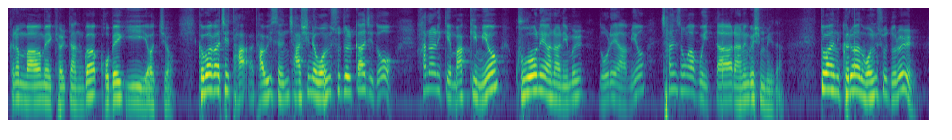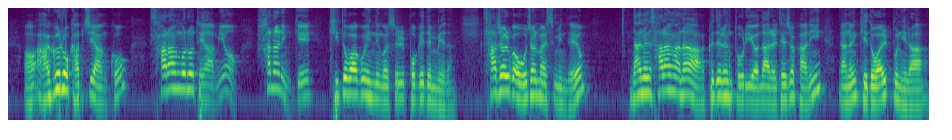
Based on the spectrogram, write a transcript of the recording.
그런 마음의 결단과 고백이었죠. 그와 같이 다, 다윗은 자신의 원수들까지도 하나님께 맡기며 구원의 하나님을 노래하며 찬송하고 있다라는 것입니다. 또한 그러한 원수들을 어, 악으로 갚지 않고 사랑으로 대하며 하나님께 기도하고 있는 것을 보게 됩니다. 4절과 5절 말씀인데요. 나는 사랑하나 그들은 도리어 나를 대적하니 나는 기도할 뿐이라.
